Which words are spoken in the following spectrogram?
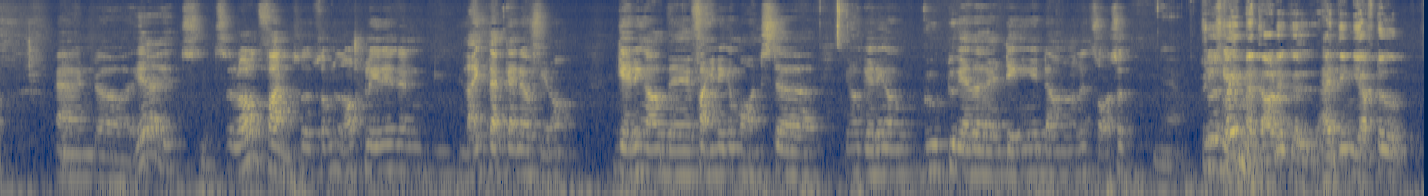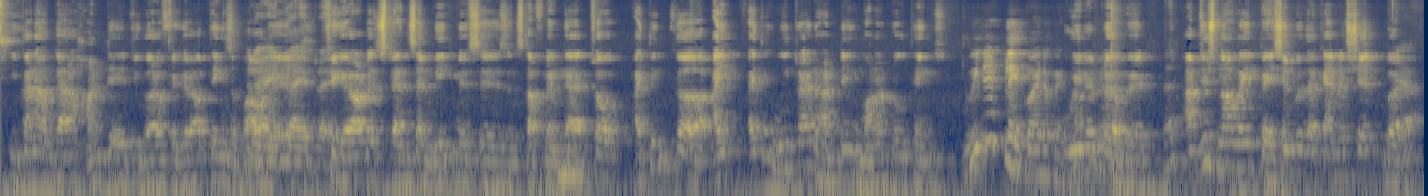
And uh, yeah, it's, it's a lot of fun. So if someone's not played it and you like that kind of, you know, getting out there, finding a monster, you know, getting a group together and taking it down, it's also Yeah. So it's very methodical. I think you have to, you kind of gotta hunt it. You gotta figure out things about Right, it, right, right. figure out its strengths and weaknesses and stuff like that. So I think uh, I I think we tried hunting one or two things. We did play quite a bit. We did play a bit. Yeah. I'm just not very patient with that kind of shit, but. Yeah.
